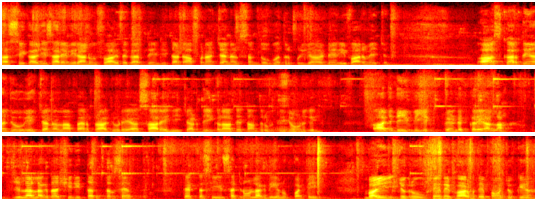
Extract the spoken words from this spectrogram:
ਸਤਿ ਸ੍ਰੀ ਅਕਾਲ ਜੀ ਸਾਰੇ ਵੀਰਾਂ ਨੂੰ, ਸਵਾਗਤ ਕਰਦੇ ਹਾਂ ਜੀ ਤੁਹਾਡਾ ਆਪਣਾ channel Sandhu Badarpuria dairy farm ਵਿੱਚ। ਆਸ ਕਰਦੇ ਹਾਂ ਜੋ ਵੀ ਇਸ ਚੈਨਲ ਨਾਲ ਭੈਣ ਭਰਾ ਜੁੜੇ ਆ, ਸਾਰੇ ਹੀ ਚੜ੍ਹਦੀ ਕਲਾ ਤੇ ਤੰਦਰੁਸਤੀ 'ਚ ਹੋਣਗੇ। ਅੱਜ ਦੀ ਵਿਜ਼ਿਟ ਪਿੰਡ ਕਰਿਆਲਾ, ਜ਼ਿਲ੍ਹਾ ਲੱਗਦਾ ਸ਼੍ਰੀ ਤਰਤਰ ਸਾਹਿਬ ਤੇ ਤਹਿਸੀਲ ਸੱਜਣੋਂ ਲੱਗਦੀ ਇਹਨੂੰ ਪੱਟੀ। ਬਾਈ ਜਗਰੂਪ ਸਿੰਘ ਦੇ ਫਾਰਮ ਤੇ ਪਹੁੰਚ ਚੁੱਕੇ ਆ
